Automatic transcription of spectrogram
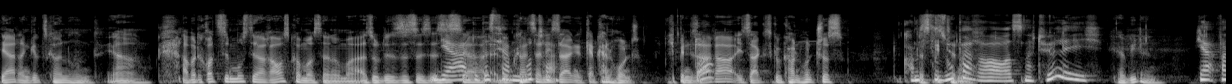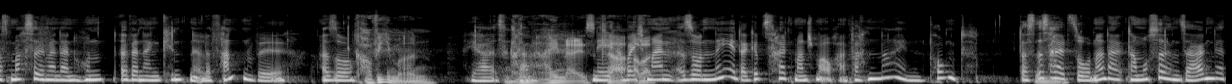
Ja, dann gibt's keinen Hund. Ja. Aber trotzdem musst du ja rauskommen aus der Nummer. Also das ist, das ist ja, ja, du, bist ja du kannst Mutter. ja nicht sagen, es gibt keinen Hund. Ich bin Sarah, ich sage, es gibt keinen Hund, tschüss. Kommst du super ja raus, natürlich. Ja, wie denn? Ja, was machst du denn, wenn dein Hund, äh, wenn dein Kind einen Elefanten will? Also. Kauf ich ihm an. Ja, ist klar. Nein, nein, ist nee, klar. Aber ich meine, also nee, da gibt's halt manchmal auch einfach ein Nein. Punkt. Das ist halt so, ne? Da, da musst du dann sagen, der,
